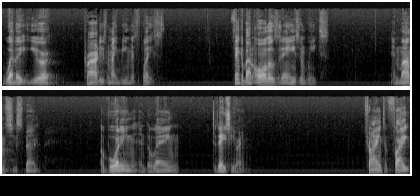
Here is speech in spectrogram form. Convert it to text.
whether your priorities might be misplaced. Think about all those days and weeks and months you spent avoiding and delaying today's hearing, trying to fight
